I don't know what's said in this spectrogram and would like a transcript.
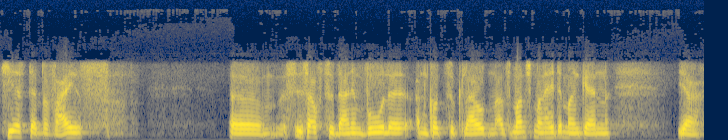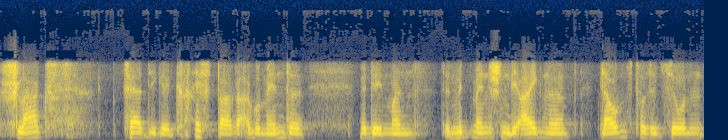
hier ist der Beweis. Äh, es ist auch zu deinem Wohle, an Gott zu glauben. Also manchmal hätte man gern ja, schlagfertige, greifbare Argumente, mit denen man den Mitmenschen die eigene Glaubensposition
